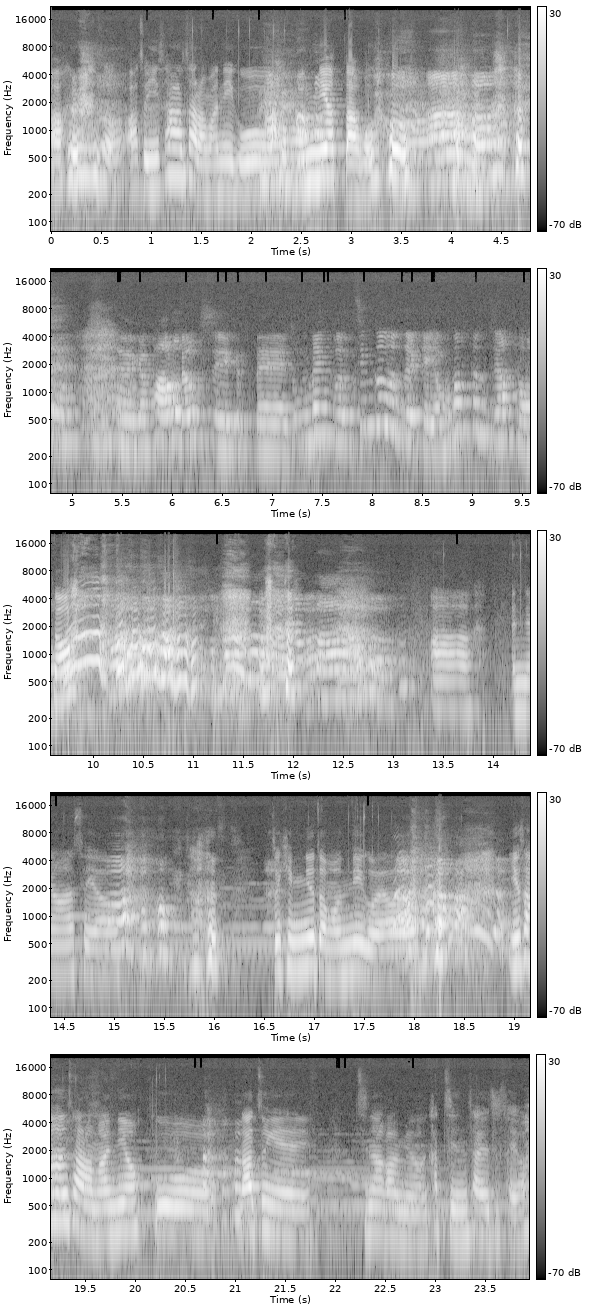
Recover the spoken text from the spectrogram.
아 그래서 아 저 이상한 사람 아니고 언니였다고. 네, 그냥 바로 혹시 그때 동생분 친구분들께 영상 편지 한번. 나? 귀엽다. 아 안녕하세요. 저, 저 김유정 언니고요. 이상한 사람 아니었고 나중에 지나가면 같이 인사해 주세요.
